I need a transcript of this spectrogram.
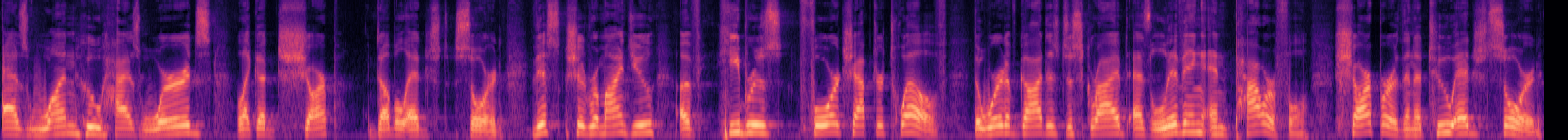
as one who has words like a sharp, double edged sword. This should remind you of Hebrews 4, chapter 12. The Word of God is described as living and powerful, sharper than a two edged sword,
